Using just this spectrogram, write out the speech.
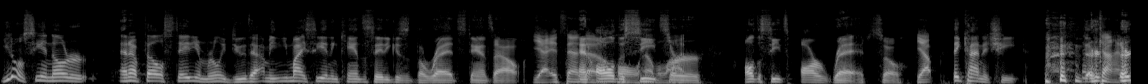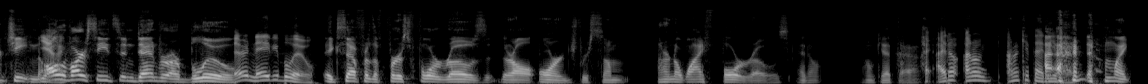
you don't see another NFL stadium really do that. I mean, you might see it in Kansas City because the red stands out, Yeah, it stands and out a all the whole hell of a seats are all the seats are red. So Yep, they kind of cheat. they're Kind they're of. cheating. Yeah. All of our seats in Denver are blue, they're navy blue. except for the first four rows. They're all orange for some. I don't know why four rows. I don't. I don't get that. I, I don't, I don't, I don't get that either. I, am like,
